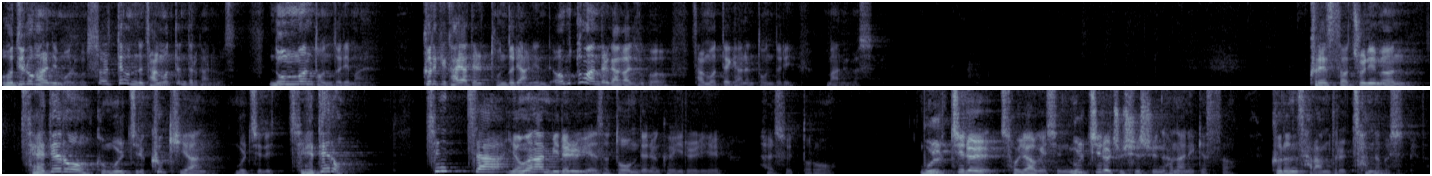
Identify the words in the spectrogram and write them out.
어디로 가는지 모르고 쓸데없는 잘못된 데로 가는 것은 눈먼 돈들이 많아요. 그렇게 가야 될 돈들이 아닌데 엉뚱한 데 가가지고 잘못되게 하는 돈들이 많은 것입니다. 그래서 주님은 제대로 그 물질, 그 귀한 물질이 제대로 진짜 영원한 미래를 위해서 도움되는 그 일을 할 수 있도록 물질을 소유하고 계신, 물질을 주실 수 있는 하나님께서 그런 사람들을 찾는 것입니다.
